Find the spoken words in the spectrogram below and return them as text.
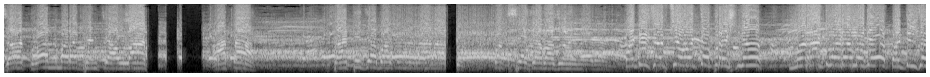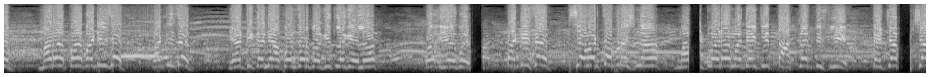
जातवान मराठ्यांचे अवलाद आता जातीच्या बाजूने राहणार पक्षाच्या बाजूने पाटील साहेब शेवटचा प्रश्न मराठवाड्यामध्ये पाटील साहेब मरा पाटील साहेब पाटील साहेब या ठिकाणी आपण जर बघितलं गेलं. पाटील साहेब शेवटचा प्रश्न. मराठवाड्यामध्ये जी ताकद दिसली त्याच्यापेक्षा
